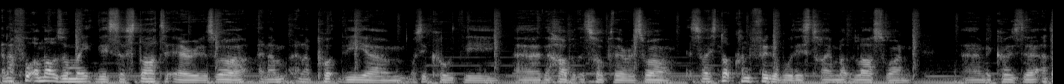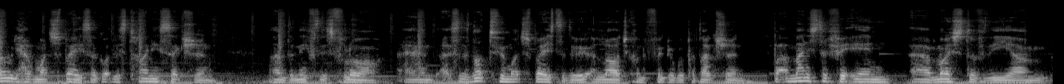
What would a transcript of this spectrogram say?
and I thought I might as well make this a starter area as well and, I'm, and I put the um, what's it called? The uh, the hub at the top there as well. So it's not configurable this time like the last one um, because uh, I don't really have much space. I've got this tiny section underneath this floor and uh, so there's not too much space to do a large configurable production. But I managed to fit in uh, most of the um,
